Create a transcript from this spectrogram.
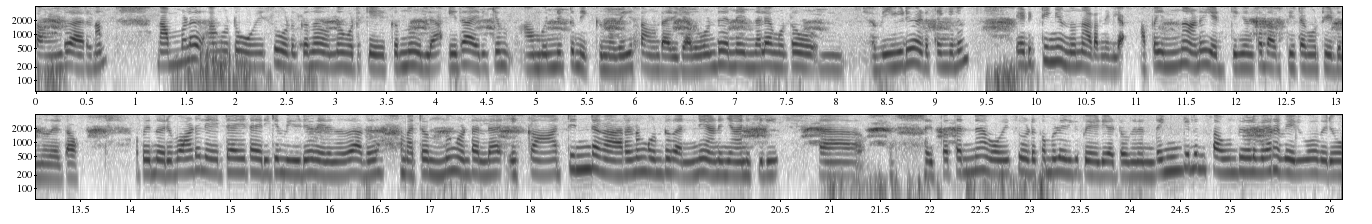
സൗണ്ട് കാരണം നമ്മൾ അങ്ങോട്ട് വോയിസ് കൊടുക്കുന്നത് ഒന്നും അങ്ങോട്ട് കേൾക്കുന്നുമില്ല. ഇതായിരിക്കും മുന്നിട്ട് നിൽക്കുന്നത് ഈ സൗണ്ടായിരിക്കും അതുകൊണ്ട് തന്നെ ഇന്നലെ അങ്ങോട്ട് വീഡിയോ എടുത്തെങ്കിലും എഡിറ്റിംഗ് ഒന്നും നടന്നില്ല. അപ്പോൾ ഇന്നാണ് എഡിറ്റിംഗ് ഒക്കെ നടത്തിയിട്ട് അങ്ങോട്ട് ഇടുന്നത് കേട്ടോ അപ്പോൾ ഇന്ന് ഒരുപാട് ലേറ്റായിട്ടായിരിക്കും വീഡിയോ വരുന്നത്. അത് മറ്റൊന്നും കൊണ്ടല്ല ഈ കാറ്റിന്റെ കാരണം കൊണ്ട് തന്നെയാണ് ഞാനിച്ചിരി ഇപ്പം തന്നെ വോയിസ് കൊടുക്കുമ്പോഴും എനിക്ക് പേടിയാട്ടോ. ഇങ്ങനെ എന്തെങ്കിലും സൗണ്ടുകൾ വേറെ വരുമോ വരുമോ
